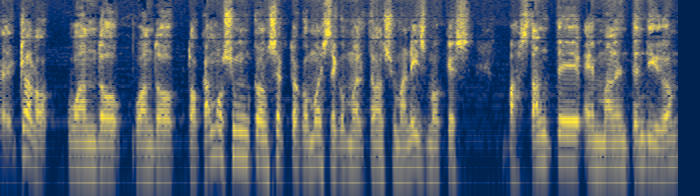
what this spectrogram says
eh, claro, cuando, cuando tocamos un concepto como este, como el transhumanismo, que es bastante malentendido,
